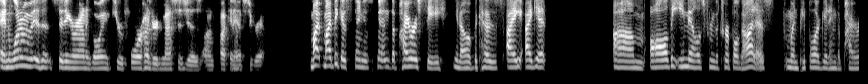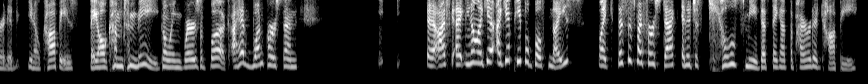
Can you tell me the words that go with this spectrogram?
And one of them isn't sitting around and going through 400 messages on fucking Instagram. My my biggest thing has been the piracy, you know, because I I get um all the emails from the triple goddess when people are getting the pirated, you know, copies, they all come to me going, "Where's a book?" I had one person I've I, you know, I get I get people both nice like this is my first deck and it just kills me that they got the pirated copy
